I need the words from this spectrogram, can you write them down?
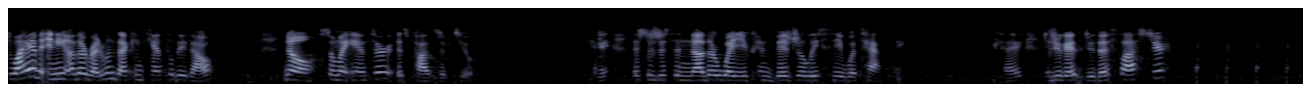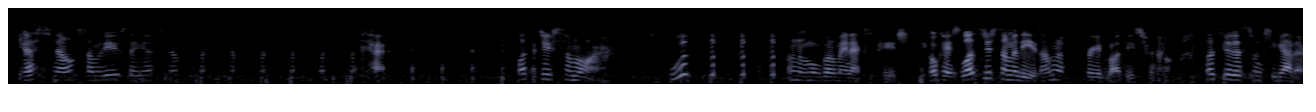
Do I have any other red ones that can cancel these out? No, so my answer is positive 2. Okay, this is just another way you can visually see what's happening. Okay. Did you guys do this last year? Yes? No? Some of you say yes? No? Okay. Let's do some more. Whoop. I'm going to go to my next page. Okay, so let's do some of these. I'm going to forget about these for now. Let's do this one together.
